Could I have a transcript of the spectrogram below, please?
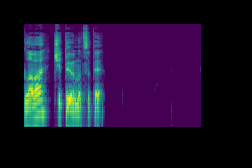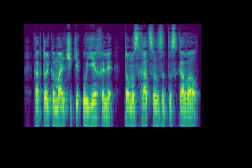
Глава 14. Как только мальчики уехали, Томас Хадсон затасковал.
